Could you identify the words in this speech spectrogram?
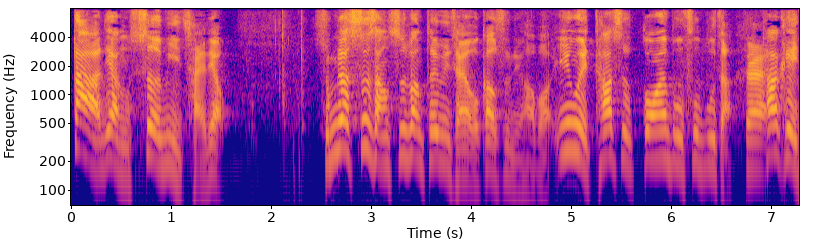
大量涉密材料。什么叫市场释放特密材料？我告诉你好不好？因为他是公安部副部长，对，他可以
